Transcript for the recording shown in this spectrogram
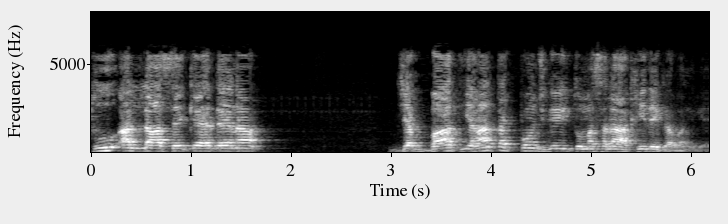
تو اللہ سے کہہ دینا، جب بات یہاں تک پہنچ گئی تو مسئلہ عقیدے کا بن گیا۔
